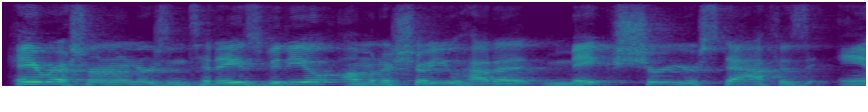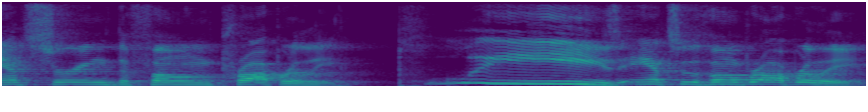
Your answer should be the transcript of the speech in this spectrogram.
Hey restaurant owners, in today's video, I'm gonna show you how to make sure your staff is answering the phone properly. Please answer the phone properly.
